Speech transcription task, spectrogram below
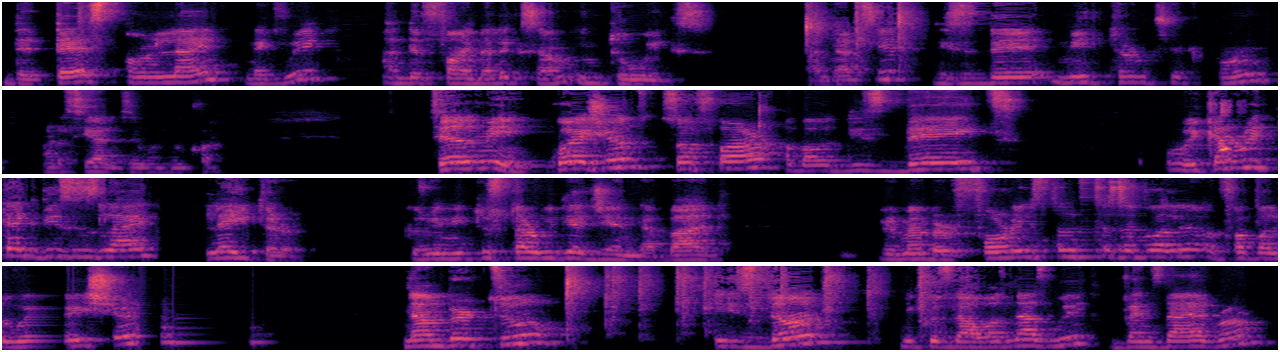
the test online next week and the final exam in two weeks. And that's it. This is the midterm checkpoint, parcial segundo corte. Tell me, questions so far about these dates? We can retake this slide later because we need to start with the agenda. But remember, four instances of, evaluation. Number two is done because that was last week, Venn's diagram.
